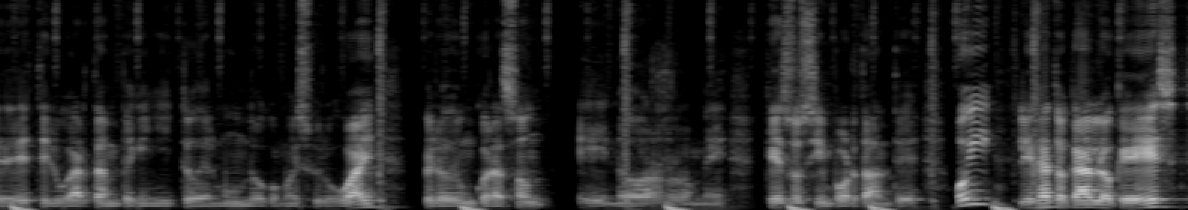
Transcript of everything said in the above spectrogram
desde este lugar tan pequeñito del mundo como es Uruguay, pero de un corazón enorme, que eso es importante. Hoy les voy a tocar lo que es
